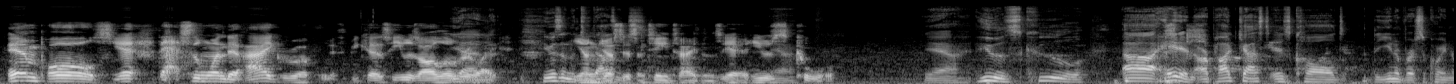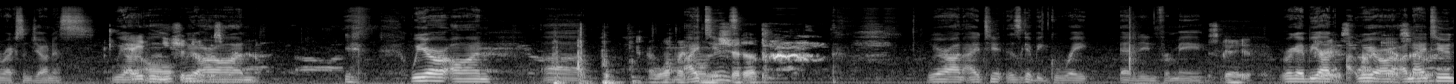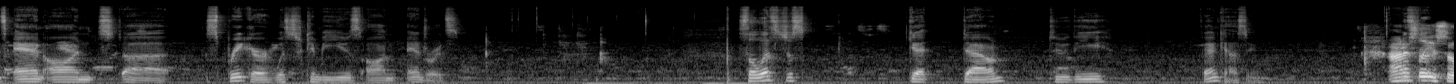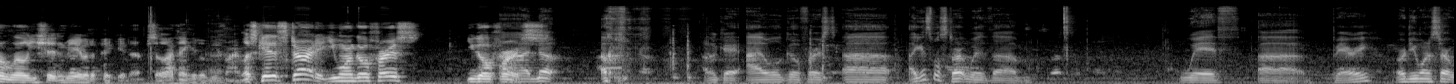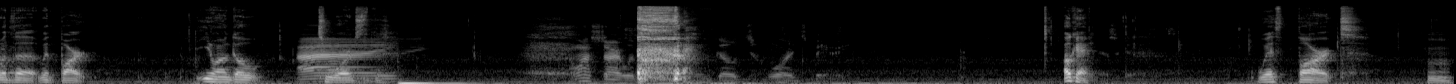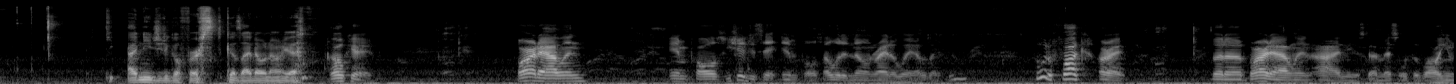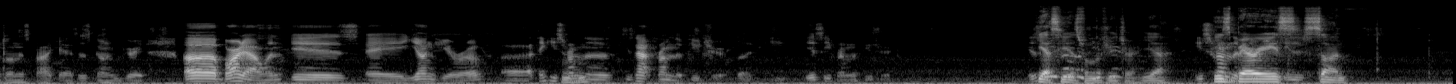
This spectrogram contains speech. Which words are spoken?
Impulse. Yeah, that's the one that I grew up with because he was all over yeah, like he was in the Young 2000s. Justice and Teen Titans. Yeah, he was Yeah. cool. Yeah, he was cool. Uh, Hayden, our podcast is called "The Universe According to Rex and Jonas." We are Hayden, all, you should we know are on. Yeah, we are on. Uh, I want my phone to iTunes? shut up. we are on iTunes. This is gonna be great editing for me. it's great. We're gonna be on. We are on ever. iTunes and on uh, Spreaker, which can be used on Androids. So let's just get down to the fan casting. Honestly, it's so low you shouldn't be able to pick it up. So I think it'll be fine. Let's get it started. You want to go first? You go first. Uh, no. okay, I will go first. Uh, I guess we'll start with um, with uh, Barry, or do you want to start with the with Bart? You want to go towards I, the- I want to start with and go towards Barry. okay with Bart? Hmm. I need you to go first because I don't know yet. Okay. Bart Allen, Impulse. You should just said Impulse. I would have known right away. I was like, who, who the fuck? All right. But uh, Bart Allen, I need to stop messing with the volumes on this podcast. It's gonna be great. Uh, Bart Allen is a young hero. Uh, I think he's from the. He's not from the future, but he, is he from the future? Is yes, he is from the future. Yeah, He's from he's Barry's future. Son.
